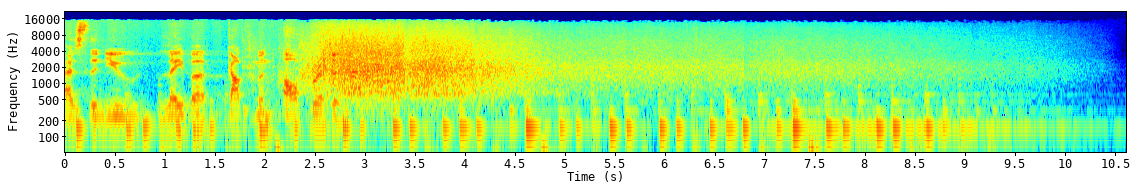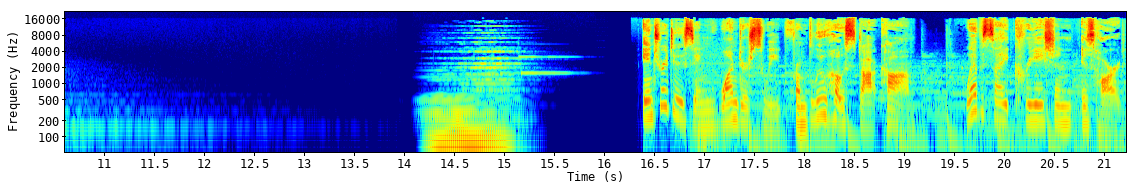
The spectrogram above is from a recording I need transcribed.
as the new Labour government of Britain. Introducing Wondersuite from Bluehost.com. Website creation is hard,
